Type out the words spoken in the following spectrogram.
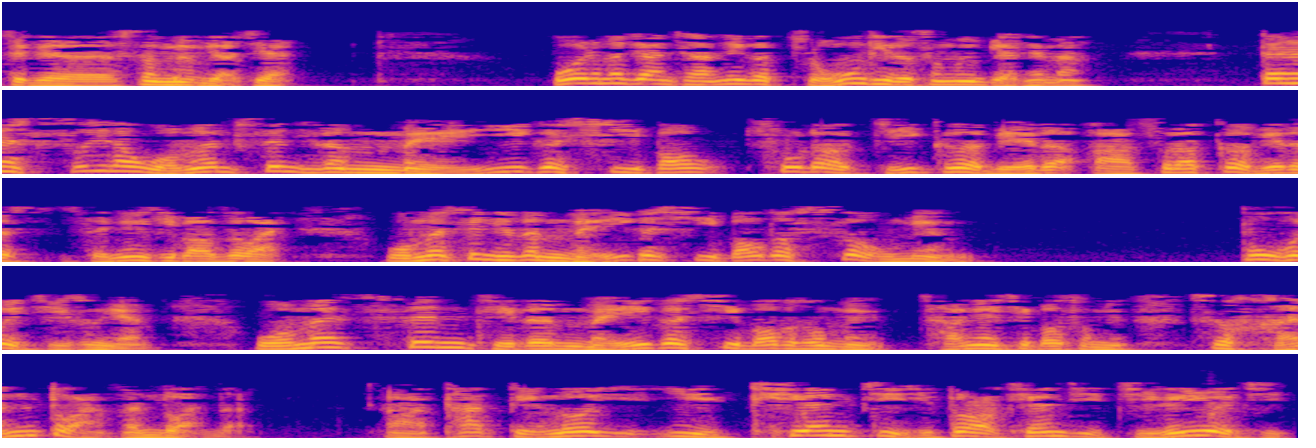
这个生命表现。为什么讲讲这个总体的生命表现呢？但是实际上，我们身体的每一个细胞，除了极个别的啊，除了个别的神经细胞之外，我们身体的每一个细胞的寿命不会几十年。我们身体的每一个细胞的寿命，常见细胞寿命是很短很短的啊，它顶多一天计，多少天计，几个月计。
